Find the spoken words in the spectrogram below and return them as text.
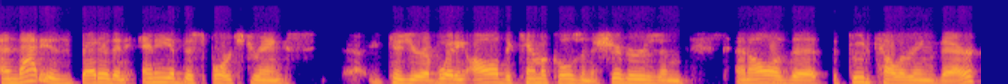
and that is better than any of the sports drinks because uh, you're avoiding all the chemicals and the sugars and and all of the, the food coloring there.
